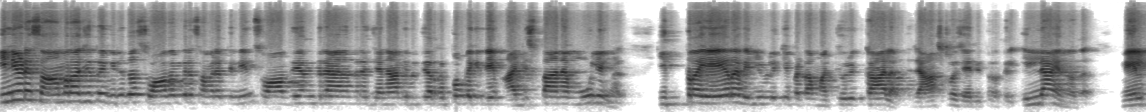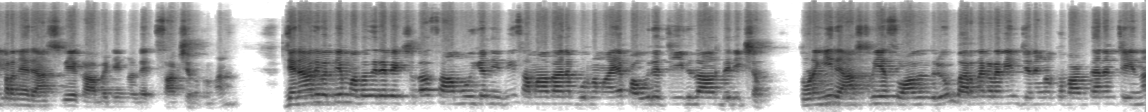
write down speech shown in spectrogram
ഇന്ത്യയുടെ സാമ്രാജ്യത്തെ വിരുദ്ധ സ്വാതന്ത്ര്യ സമരത്തിന്റെയും സ്വാതന്ത്ര്യാനന്തര ജനാധിപത്യ റിപ്പബ്ലിക്കിന്റെയും അടിസ്ഥാന മൂല്യങ്ങൾ ഇത്രയേറെ വെല്ലുവിളിക്കപ്പെട്ട മറ്റൊരു കാലം രാഷ്ട്ര ചരിത്രത്തിൽ ഇല്ല എന്നത് മേൽപ്പറഞ്ഞ രാഷ്ട്രീയ കാപട്യങ്ങളുടെ സാക്ഷ്യപത്രമാണ്. ജനാധിപത്യം മതനിരപേക്ഷത സാമൂഹിക നീതി സമാധാനപൂർണമായ പൗര ജീവിതാന്തരീക്ഷം തുടങ്ങി രാഷ്ട്രീയ സ്വാതന്ത്ര്യവും ഭരണഘടനയും ജനങ്ങൾക്ക് വാഗ്ദാനം ചെയ്യുന്ന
